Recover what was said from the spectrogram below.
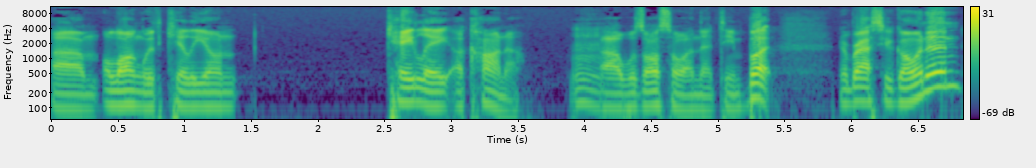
um, along with Kayleon, Kayle Akana uh, was also on that team. But Nebraska going in,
